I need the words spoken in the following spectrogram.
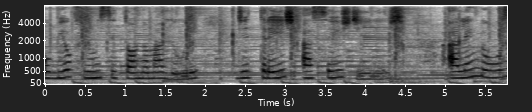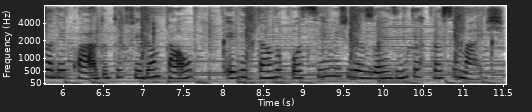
o biofilme se torna maduro de 3 a 6 dias, além do uso adequado do fio dental, evitando possíveis lesões interproximais.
